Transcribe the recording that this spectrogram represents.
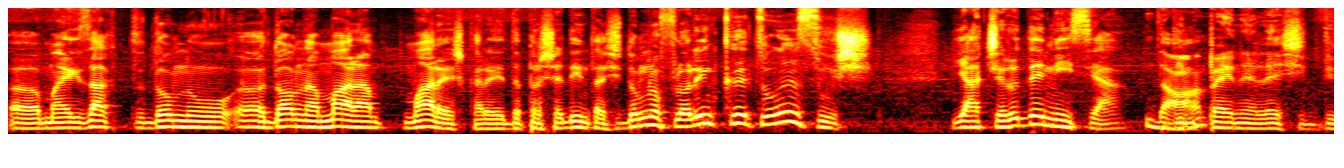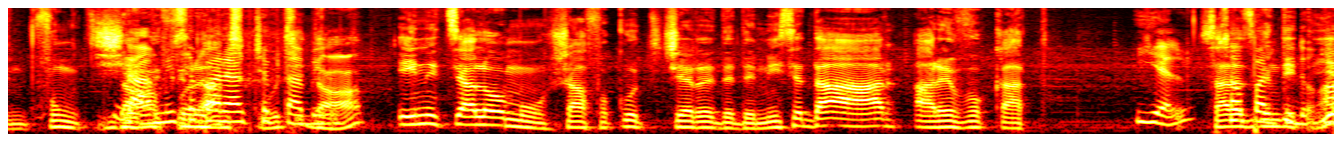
uh, mai exact, domnul, uh, doamna Mara Mareș, care e de președintă, și domnul Florin Câțu însuși i-a cerut demisia Da. din PNL și din funcții. Da, mi se fără pare discuții, acceptabil. Da. Inițial omul și-a făcut cerere de demisie, dar a revocat. El S-a sau răzgândit. partidul?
